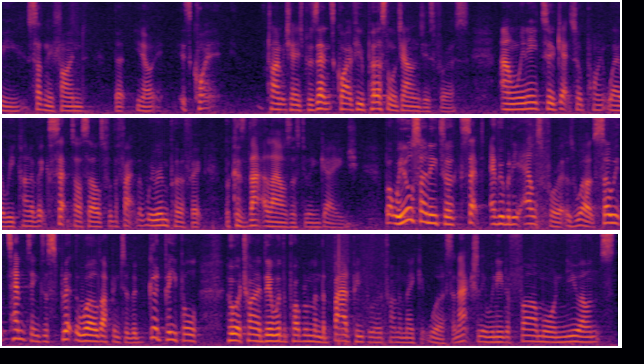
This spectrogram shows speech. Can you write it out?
we suddenly find that, you know, it's quite, climate change presents quite a few personal challenges for us. And we need to get to a point where we kind of accept ourselves for the fact that we're imperfect because that allows us to engage. But we also need to accept everybody else for it as well. It's so tempting to split the world up into the good people who are trying to deal with the problem and the bad people who are trying to make it worse. And actually, we need a far more nuanced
